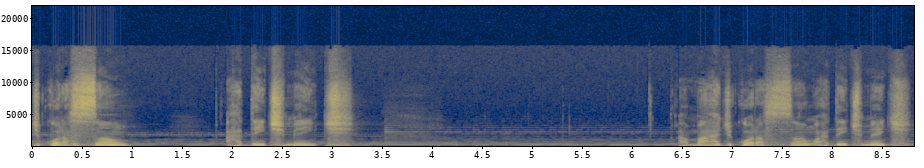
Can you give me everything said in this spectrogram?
de coração ardentemente. Amar de coração ardentemente.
